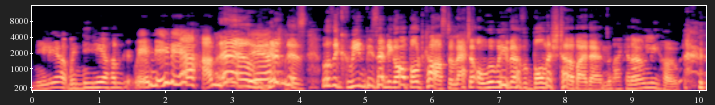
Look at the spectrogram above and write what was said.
Nearly a, we're nearly a hundred. We're nearly a hundred. Oh, dear. goodness. Will the Queen be sending our podcast a letter, or will we have abolished her by then? I can only hope.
